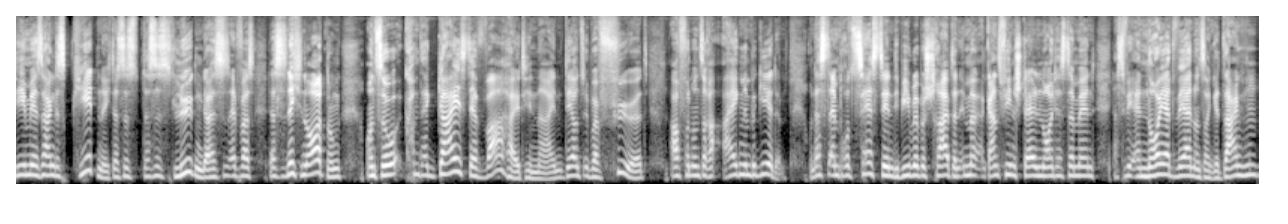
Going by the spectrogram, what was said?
die mir sagen, das geht nicht, das ist, das ist Lügen, das ist etwas, das ist nicht in Ordnung. Und so kommt der Geist der Wahrheit hinein, der uns überführt, auch von unserer eigenen Begierde. Und das ist ein Prozess, den die Bibel beschreibt, an immer ganz vielen Stellen im Neuen Testament, dass wir erneuert werden, unseren Gedanken,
